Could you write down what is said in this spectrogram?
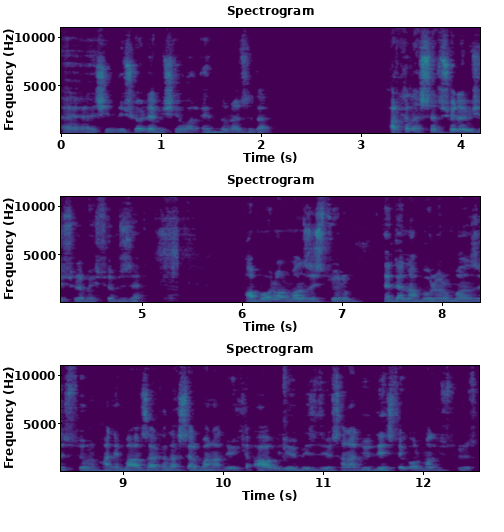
e, şimdi şöyle bir şey var. Endonezya'da arkadaşlar şöyle bir şey söylemek istiyorum size. Abone olmanızı istiyorum. Neden abone olmanızı istiyorum? Hani bazı arkadaşlar bana diyor ki abi diyor biz diyor sana diyor destek olmak istiyoruz.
